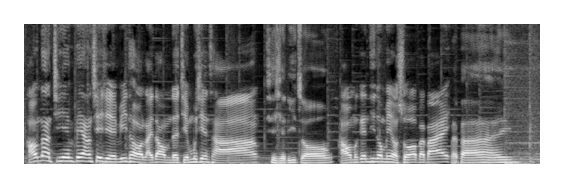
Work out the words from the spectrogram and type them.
好，那今天非常谢谢 Vito 来到我们的节目现场，谢谢李总。好，我们跟听众朋友说拜拜，拜拜。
